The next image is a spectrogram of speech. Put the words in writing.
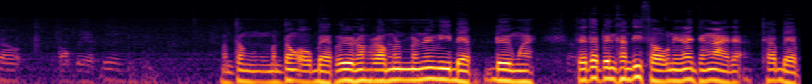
เราออกแบบด้วย มันต้องมันต้องออกแบบไปด้วยเนาะเรามันมันไม่มีแบบเดิมไงแต่ถ้าเป็นคันที่สองนี่น่าจะง่ายแล้วถ้าแบบ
